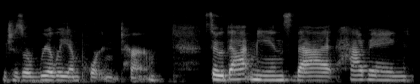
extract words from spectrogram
which is a really important term. So that means that having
